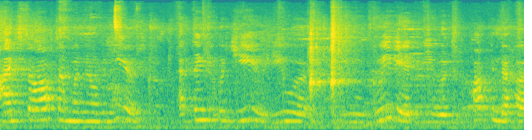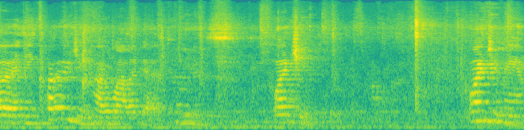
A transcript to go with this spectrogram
I saw someone over here, I think it was you, you were, you were greeted, you were talking to her and encouraging her a while ago, Yes. weren't you? Weren't you, ma'am?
